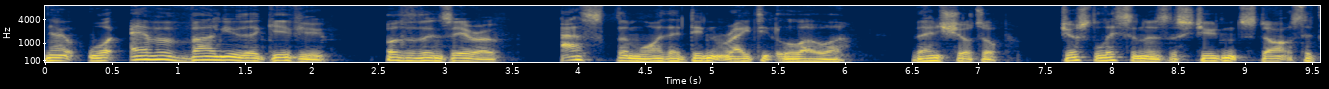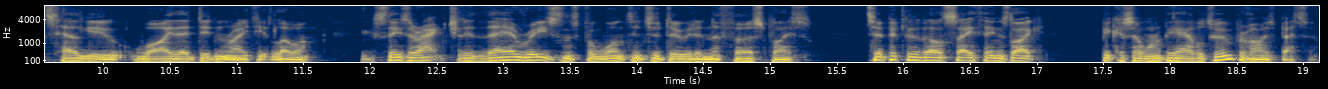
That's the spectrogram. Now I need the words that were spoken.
Now, whatever value they give you, other than 0, ask them why they didn't rate it lower. Then shut up. Just listen as the student starts to tell you why they didn't rate it lower, because these are actually their reasons for wanting to do it in the first place. Typically, they'll say things like, because I want to be able to improvise better.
